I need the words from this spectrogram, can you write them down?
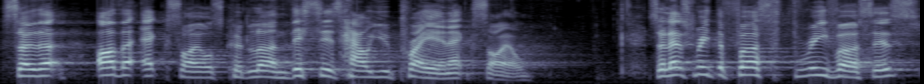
so that other exiles could learn this is how you pray in exile. So let's read the first three verses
